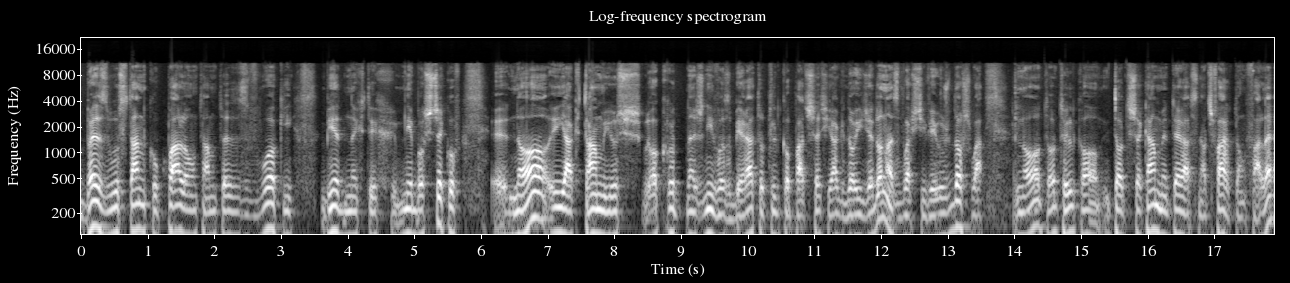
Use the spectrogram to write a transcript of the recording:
bez ustanku palą tam te zwłoki biednych tych nieboszczyków. No, jak tam już okrutne żniwo zbiera, to tylko patrzeć, jak dojdzie do nas. Właściwie już doszła. No, to tylko to czekamy teraz na czwartą falę.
